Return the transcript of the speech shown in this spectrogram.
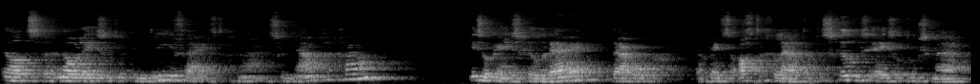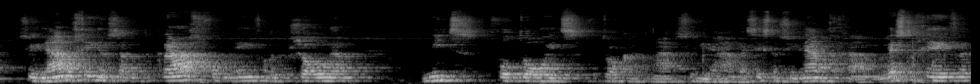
dat uh, Nola is natuurlijk in 1953 naar Suriname gegaan. Is ook een schilderij daarop dat heeft ze achtergelaten op de schildersezel toen ze naar Suriname ging. Er staat op de kraag van een van de personen niet voltooid vertrokken naar Suriname. Ze is naar Suriname gegaan om les te geven.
